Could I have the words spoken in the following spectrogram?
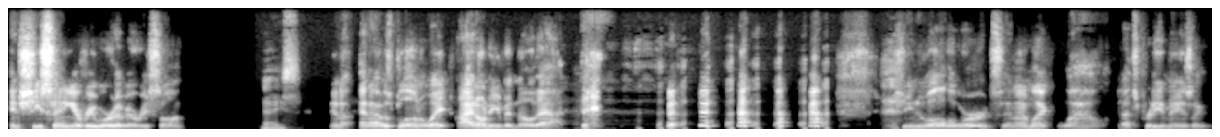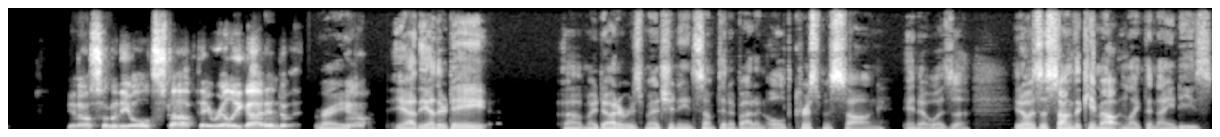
and she sang every word of every song. Nice. You know, and I was blown away. I don't even know that. she knew all the words, and I'm like, wow, that's pretty amazing. You know, some of the old stuff they really got into it. Right. You know. Yeah. The other day, uh, my daughter was mentioning something about an old Christmas song, and it was a, you know, it was a song that came out in like the '90s,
